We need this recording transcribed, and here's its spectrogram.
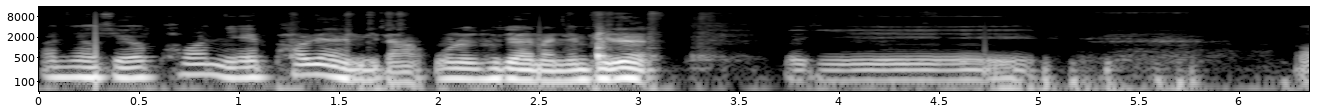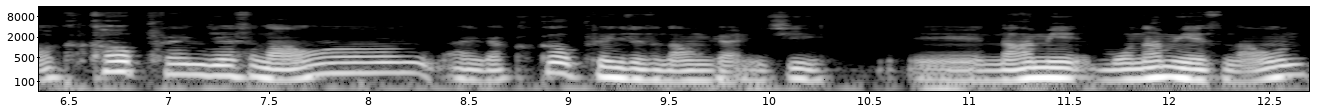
안녕하세요. 파마니의 파비앙입니다. 오늘 소개할 만년필은 여기 어, 카카오 프렌즈에서 나온 아니 카카오 프렌즈에서 나온 게 아니지 예, 나미 모나미에서 나온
